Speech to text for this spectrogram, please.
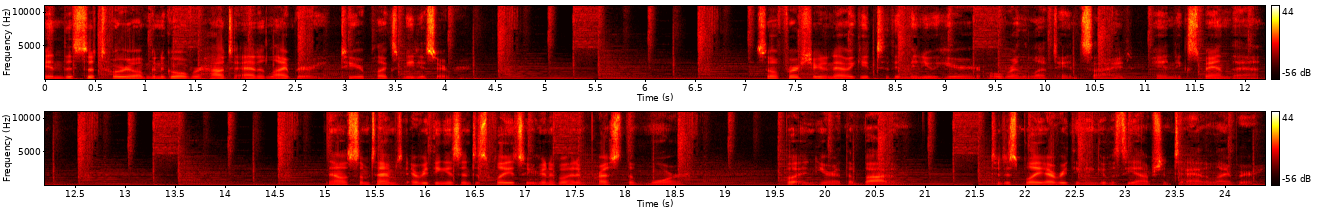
In this tutorial, I'm going to go over how to add a library to your Plex media server. So first you're going to navigate to the menu here over on the left hand side and expand that. Now sometimes everything isn't displayed so you're going to go ahead and press the more button here at the bottom to display everything and give us the option to add a library.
